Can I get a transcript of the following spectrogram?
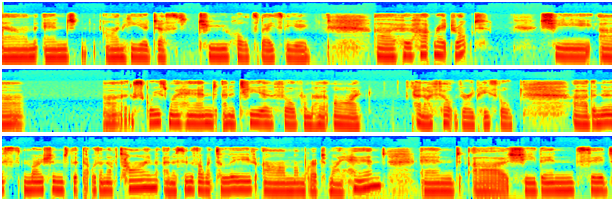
Um, and I'm here just to hold space for you. Uh, her heart rate dropped. She uh, uh, squeezed my hand and a tear fell from her eye and I felt very peaceful. Uh, the nurse motioned that that was enough time, and as soon as I went to leave, um, Mum grabbed my hand, and uh, she then said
